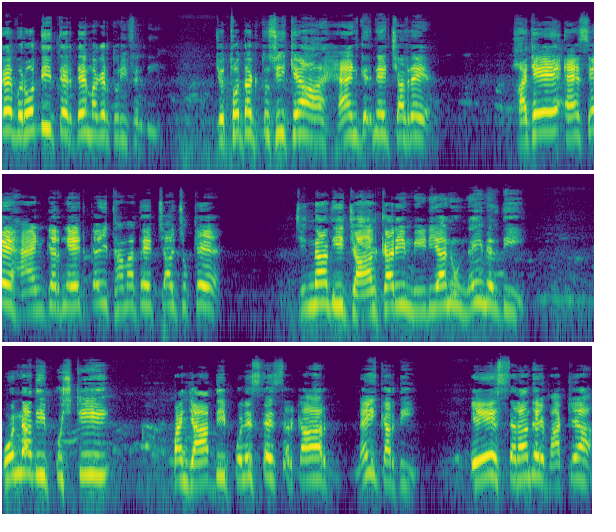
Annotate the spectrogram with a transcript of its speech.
ਤੇ ਵਿਰੋਧੀ ਧਿਰ ਦੇ ਮਗਰ ਤੁਰੀ ਫਿਰਦੀ ਹੈ। ਜਿੱਥੋਂ ਤੱਕ ਤੁਸੀਂ ਕਿਹਾ ਹੈਂਡ ਗ੍ਰਨੇਡ ਚੱਲ ਰਹੇ ਹੈ। ਹਜੇ ਐਸੇ ਹੈਂਡ ਗ੍ਰਨੇਡ ਕਈ ਥਾਵਾਂ ਤੇ ਚੱਲ ਚੁੱਕੇ ਹੈ, ਜਿਨ੍ਹਾਂ ਦੀ ਜਾਣਕਾਰੀ ਮੀਡੀਆ ਨੂੰ ਨਹੀਂ ਮਿਲਦੀ। ਉਹਨਾਂ ਦੀ ਪੁਸ਼ਟੀ ਪੰਜਾਬ ਦੀ ਪੁਲਿਸ ਤੇ ਸਰਕਾਰ ਨਹੀਂ ਕਰਦੀ। ਇਸ ਤਰ੍ਹਾਂ ਦੇ ਵਾਕਿਆ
